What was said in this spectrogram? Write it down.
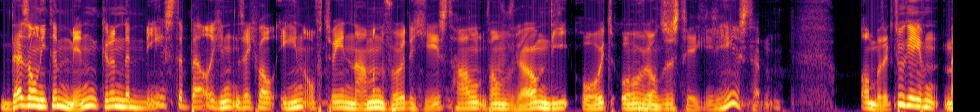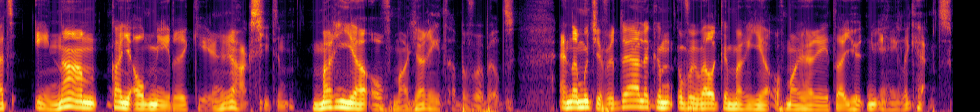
Desalniettemin kunnen de meeste Belgen zich wel één of twee namen voor de geest halen van vrouwen die ooit over onze streken geheerst hebben. Al moet ik toegeven, met één naam kan je al meerdere keren raakschieten. Maria of Margaretha bijvoorbeeld. En dan moet je verduidelijken over welke Maria of Margaretha je het nu eigenlijk hebt.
